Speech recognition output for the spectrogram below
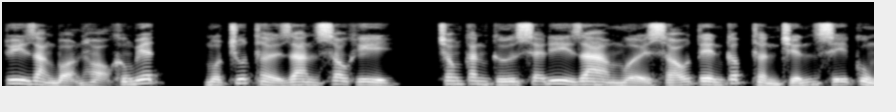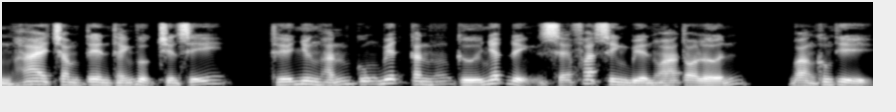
Tuy rằng bọn họ không biết, một chút thời gian sau khi, trong căn cứ sẽ đi ra 16 tên cấp thần chiến sĩ cùng 200 tên thánh vực chiến sĩ, thế nhưng hắn cũng biết căn cứ nhất định sẽ phát sinh biến hóa to lớn, bằng không thì,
